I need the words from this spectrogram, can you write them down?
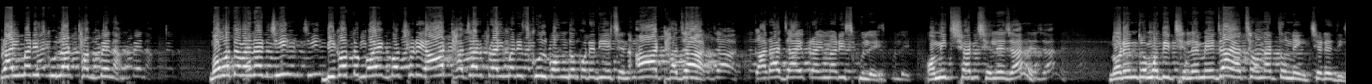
প্রাইমারি স্কুল আর থাকবে না। মমতা ব্যানার্জি বিগত কয়েক বছরে আট হাজার প্রাইমারি স্কুল বন্ধ করে দিয়েছেন। আট হাজার। কারা যায় প্রাইমারি স্কুলে অমিত শাহ ছেলে যায়। নরেন্দ্র মোদীর ছেলে মেয়ে যায়। আচ্ছা ওনার তো নেই, ছেড়ে দিই।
